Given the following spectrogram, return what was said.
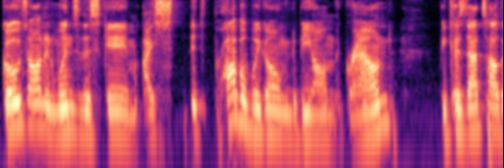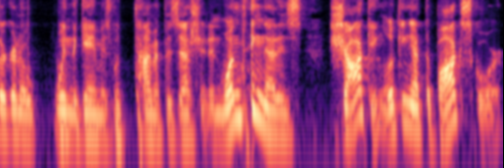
goes on and wins this game, I it's probably going to be on the ground because that's how they're going to win the game is with time of possession. And one thing that is shocking looking at the box score,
